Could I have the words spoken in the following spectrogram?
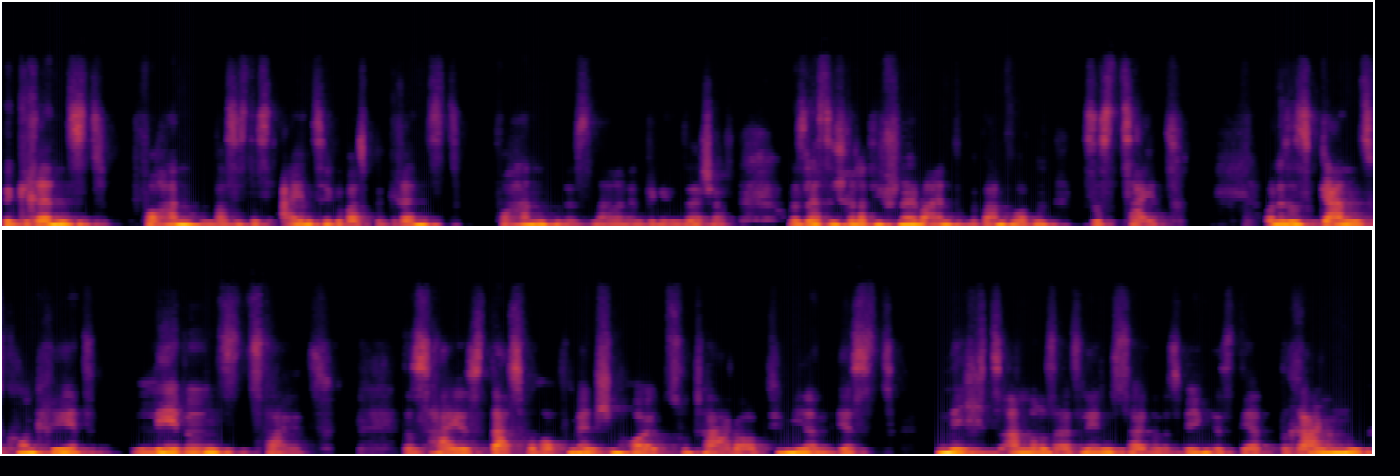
begrenzt vorhanden? Was ist das Einzige, was begrenzt vorhanden ist in einer entwickelten Gesellschaft? Und das lässt sich relativ schnell beantworten. Es ist Zeit. Und es ist ganz konkret Lebenszeit. Das heißt, das, worauf Menschen heutzutage optimieren, ist nichts anderes als Lebenszeit. Und deswegen ist der Drang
